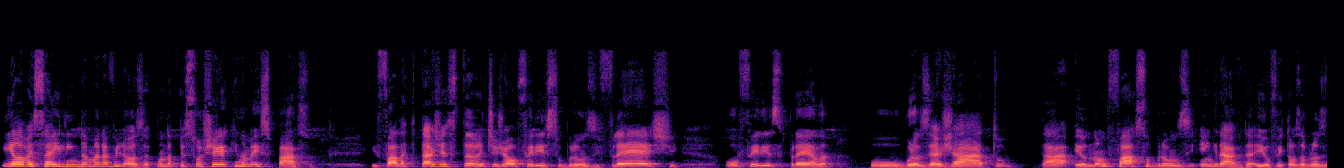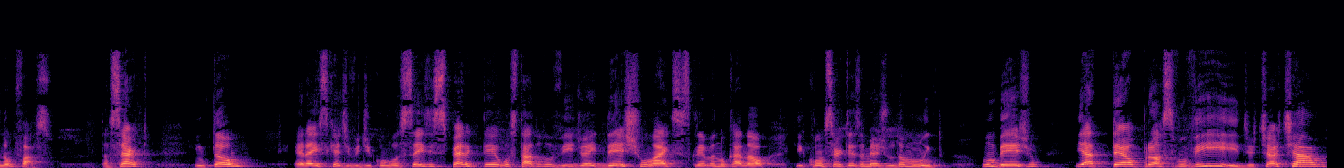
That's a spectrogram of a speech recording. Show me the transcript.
E ela vai sair linda, maravilhosa. Quando a pessoa chega aqui no meu espaço e fala que tá gestante, eu já ofereço bronze flash, ofereço para ela o bronze a jato, tá? Eu não faço bronze em grávida. Eu, feitosa bronze, não faço, tá certo? Então, era isso que ia dividir com vocês. Espero que tenha gostado do vídeo aí. Deixe um like, se inscreva no canal, que com certeza me ajuda muito. Um beijo e até o próximo vídeo. Tchau, tchau.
